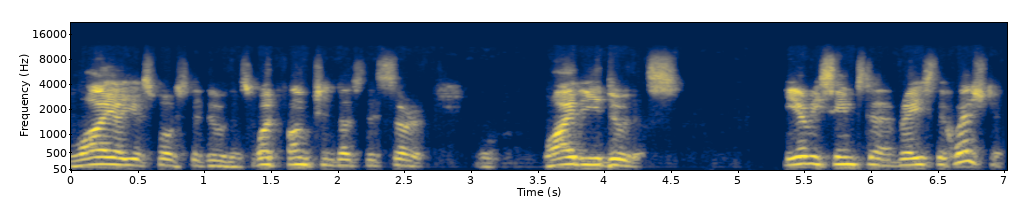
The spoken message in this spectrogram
why are you supposed to do this? What function does this serve? Why do you do this? Here he seems to have raised the question.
